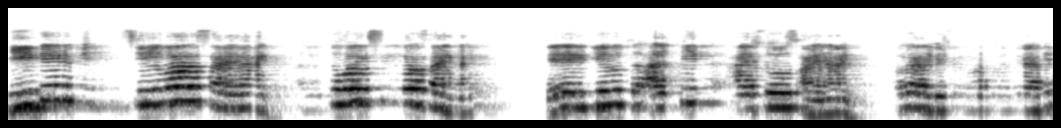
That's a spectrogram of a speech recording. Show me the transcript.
heated with silver cyanide alcoholic silver cyanide then it gives alkyl isocyanide बघा रिएक्शन महत्वाची आहे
